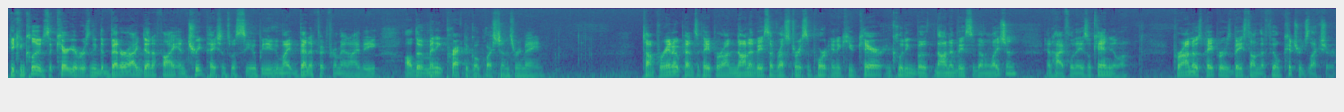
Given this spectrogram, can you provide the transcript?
He concludes that caregivers need to better identify and treat patients with COPD who might benefit from NIV, although many practical questions remain. Tom Piraino pens a paper on non invasive respiratory support in acute care, including both non invasive ventilation and high flow nasal cannula. Piraino's paper is based on the Phil Kittredge lecture.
